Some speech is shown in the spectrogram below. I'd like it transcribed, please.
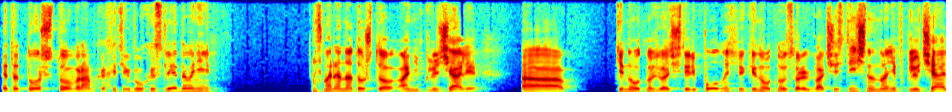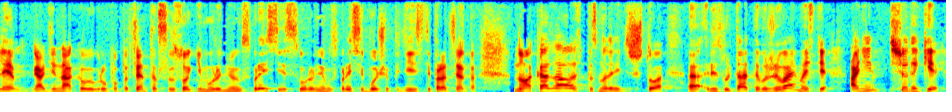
это то, что в рамках этих двух исследований несмотря на то, что они включали а, Keynote 024 полностью, Keynote 042 частично, но они включали одинаковую группу пациентов с высоким уровнем экспрессии, с уровнем экспрессии больше 50%. Но оказалось, посмотрите, что э, результаты выживаемости, они все-таки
